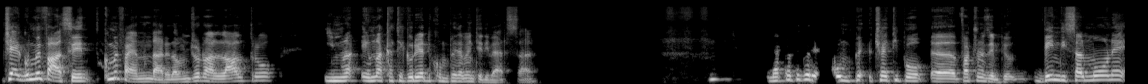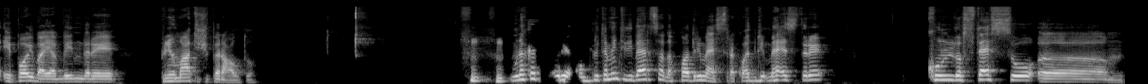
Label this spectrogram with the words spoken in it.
Cioè, come, fa se, come fai ad andare da un giorno all'altro in una, in una categoria completamente diversa? Eh? Una categoria, comp- cioè tipo, eh, faccio un esempio, vendi salmone e poi vai a vendere pneumatici per auto una categoria completamente diversa da quadrimestre a quadrimestre con lo stesso, uh,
